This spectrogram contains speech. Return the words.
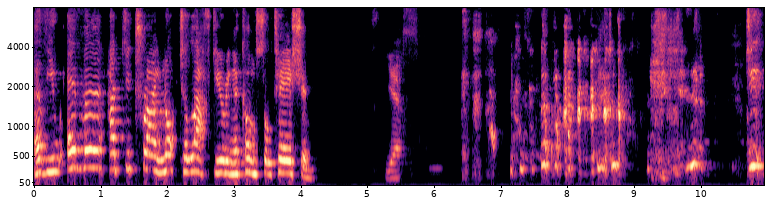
Have you ever had to try not to laugh during a consultation? Yes. Do,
